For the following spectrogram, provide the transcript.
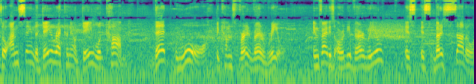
So I'm saying the day of reckoning or day will come that war becomes very, very real. In fact, it's already very real. It's, it's very subtle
